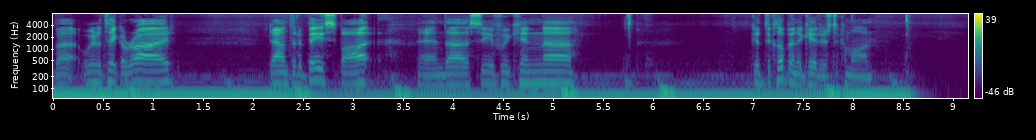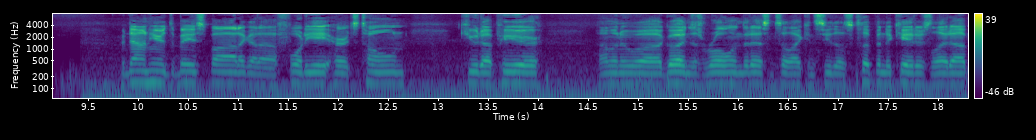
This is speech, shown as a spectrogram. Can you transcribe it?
but we're going to take a ride down to the base spot and uh, see if we can uh, get the clip indicators to come on. We're down here at the base spot. I got a 48 hertz tone queued up here. I'm going to uh, go ahead and just roll into this until I can see those clip indicators light up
